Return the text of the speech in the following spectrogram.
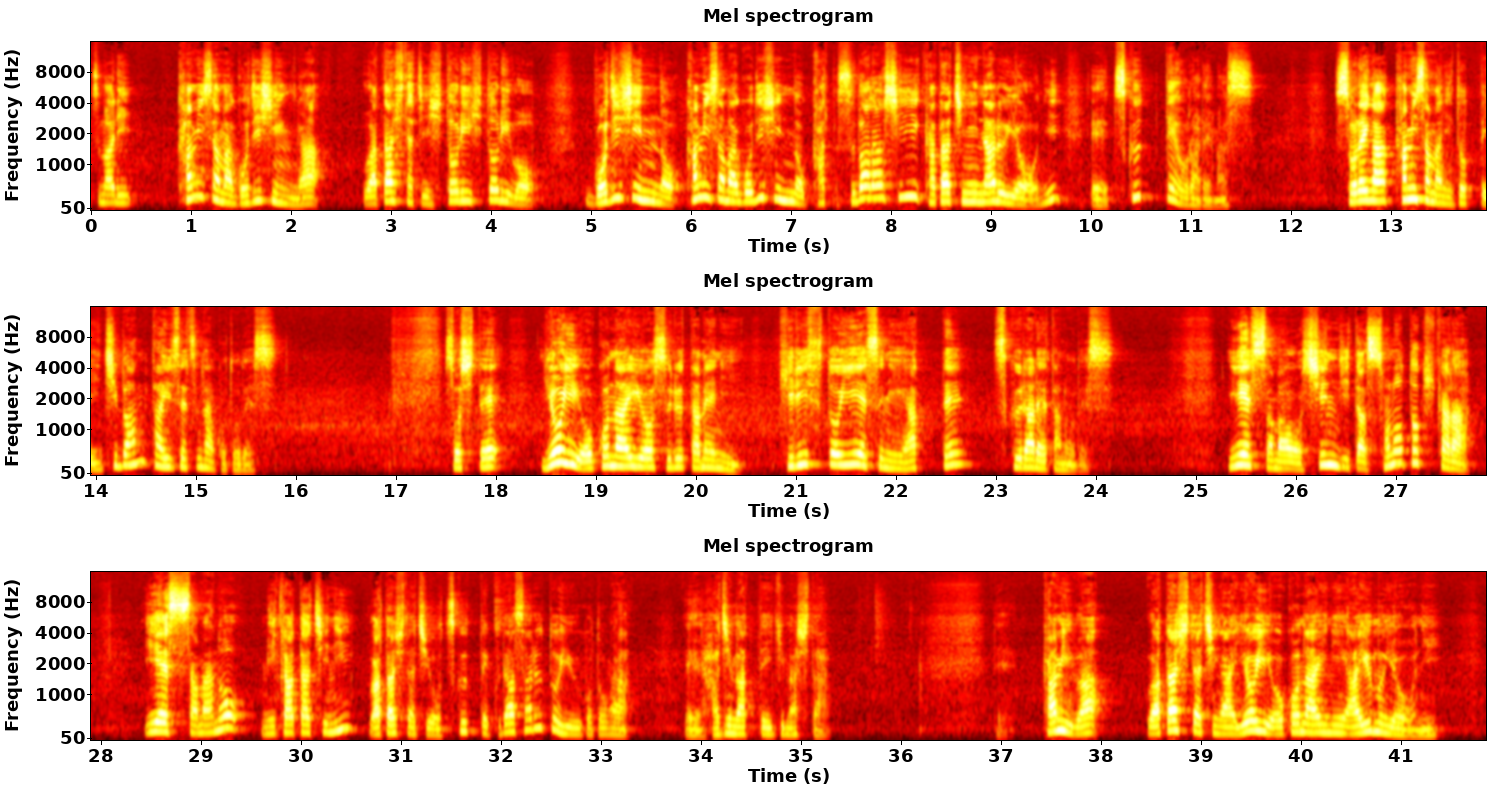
つまり神様ご自身が私たち一人一人をご自身の神様ご自身の素晴らしい形になるように作っておられます。それが神様にとって一番大切なことです。そして良い行いをするためにキリストイエスにあって作られたのです。イエス様を信じたその時からイエス様の御形に私たちを作ってくださるということが始まっていきました。神は私たちが良い行いに歩むように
